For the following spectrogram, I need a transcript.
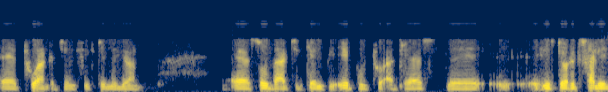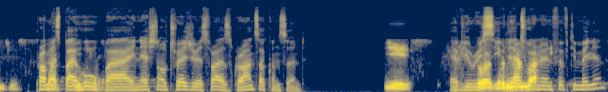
uh, 250 million. uh, so that it can be able to address the uh, historic challenges. Promised by who? Has. By National Treasury as far as grants are concerned? Yes. Have you received remember, that 250 million?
